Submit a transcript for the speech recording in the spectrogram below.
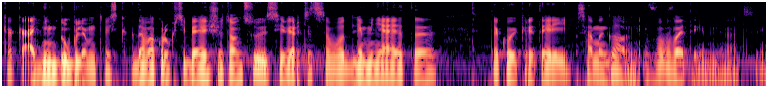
как одним дублем, то есть когда вокруг тебя еще танцуют, все вертятся. Вот для меня это такой критерий самый главный в, в этой номинации.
